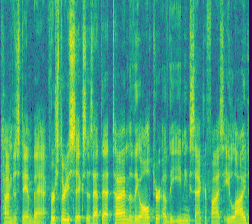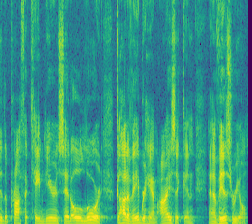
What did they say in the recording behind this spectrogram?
Time to stand back. Verse 36 says, At that time of the altar of the evening sacrifice, Elijah the prophet came near and said, O Lord, God of Abraham, Isaac, and of Israel,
